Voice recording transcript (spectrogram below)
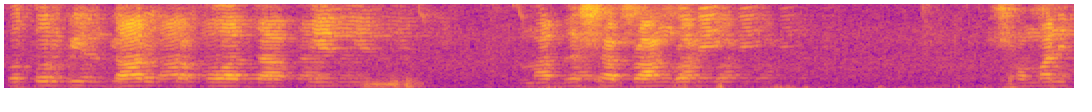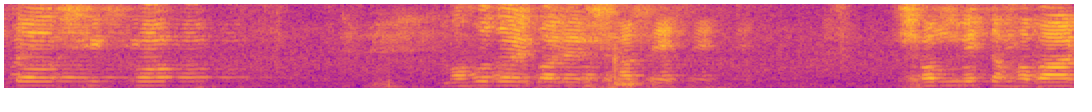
কতুরবিল দারুত তাকওয়া দাখিল মাদ্রাসা প্রাঙ্গণে সম্মানিত শিক্ষক মহোদয়গণের সাথে সম্মিলিত হবার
